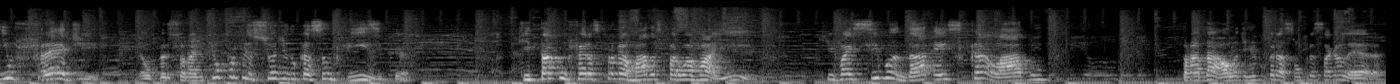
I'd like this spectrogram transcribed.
e o Fred é o personagem que é o professor de educação física, que tá com férias programadas para o Havaí, que vai se mandar, é escalado para dar aula de recuperação para essa galera.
